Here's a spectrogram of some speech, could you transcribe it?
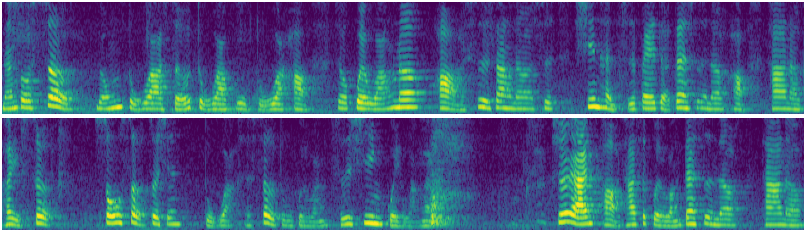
能够摄龙毒啊、蛇毒啊、蛊毒啊，哈，这鬼王呢，啊，事实上呢是心很慈悲的，但是呢，啊，他呢可以摄。收摄这些毒啊，摄毒鬼王、慈心鬼王啊。虽然啊他是鬼王，但是呢，他呢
